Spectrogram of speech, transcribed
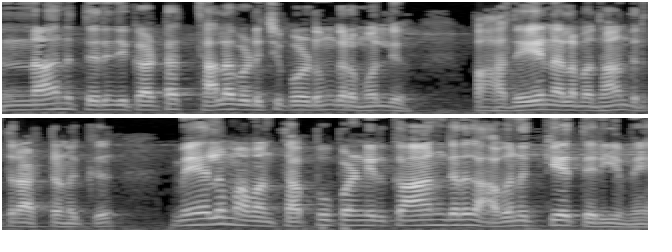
என்னன்னு தெரிஞ்சுக்காட்டா தலை வெடிச்சு போயிடுங்கிற மொழியும் இப்போ அதே நிலைமை தான் திருத்தராஷ்டனுக்கு மேலும் அவன் தப்பு பண்ணியிருக்கான்ங்கிறது அவனுக்கே தெரியுமே.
